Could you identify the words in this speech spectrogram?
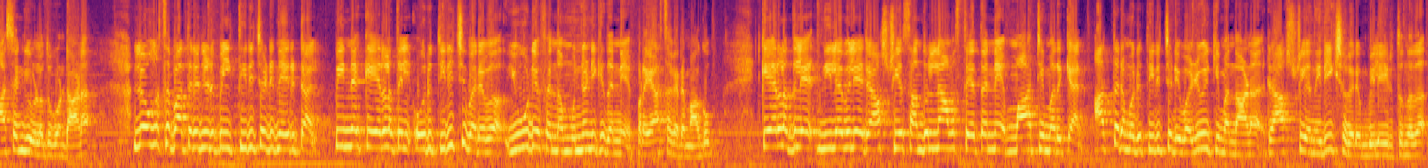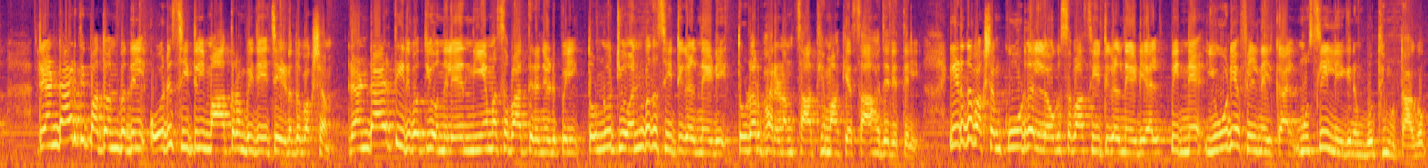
ആശങ്കയുള്ളതുകൊണ്ടാണ്. ലോക്സഭാ തിരഞ്ഞെടുപ്പിൽ തിരിച്ചടി നേരിട്ടാൽ പിന്നെ കേരളത്തിൽ ഒരു തിരിച്ചുവരവ് യു ഡി എഫ് എന്ന മുന്നണിക്ക് തന്നെ പ്രയാസകരമാകും. കേരളത്തിലെ നിലവിലെ രാഷ്ട്രീയ സന്തുലനാവസ്ഥയെ തന്നെ മാറ്റിമറിക്കാൻ അത്തരമൊരു തിരിച്ചടി വഴിവെക്കുമെന്നാണ് രാഷ്ട്രീയ നിരീക്ഷകരും വിലയിരുത്തുന്നത്. രണ്ടായിരത്തി പത്തൊൻപതിൽ ഒരു സീറ്റിൽ മാത്രം വിജയിച്ച ഇടതുപക്ഷം രണ്ടായിരത്തി ഇരുപത്തിയൊന്നിലെ നിയമസഭാ തിരഞ്ഞെടുപ്പിൽ തൊണ്ണൂറ്റി സീറ്റുകൾ നേടി തുടർഭരണം സാധ്യമാക്കിയ സാഹചര്യത്തിൽ. ഇടതുപക്ഷം കൂടുതൽ ലോക്സഭാ സീറ്റുകൾ നേടിയാൽ പിന്നെ യു ഡി എഫിൽ നിൽക്കാൻ മുസ്ലിം ലീഗിനും ബുദ്ധിമുട്ടാകും.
